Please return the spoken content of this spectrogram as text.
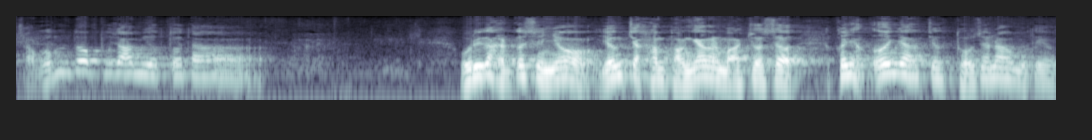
조금도 부담이 없도다. 우리가 할 것은요, 영적 한 방향을 맞춰서 그냥 언약적 도전하면 돼요.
